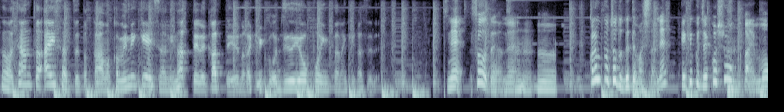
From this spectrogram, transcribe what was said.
そうちゃんと挨拶とか、まあ、コミュニケーションになってるかっていうのが結構重要ポイントな気がする。ね、そうだよね。ううん。これもちょっと出てましたね。結局自己紹介も、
